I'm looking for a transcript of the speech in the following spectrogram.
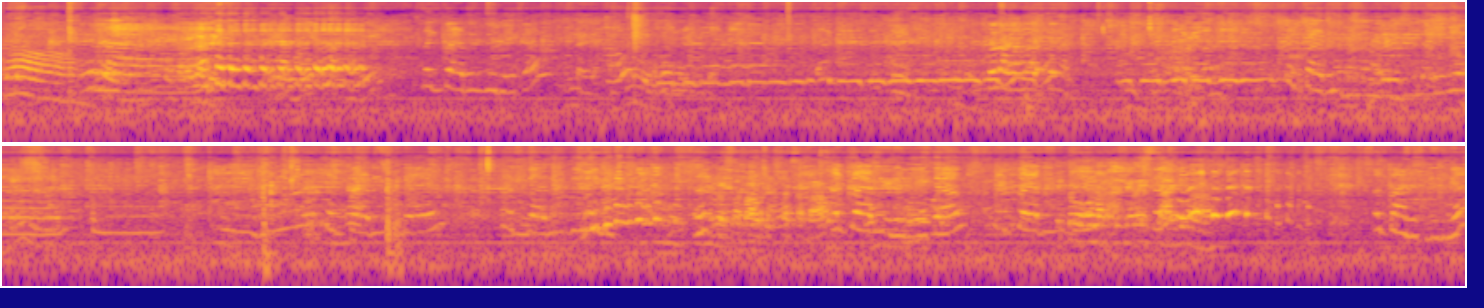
Wow. Nagpares din ikaw? Ito na, ito na. Nagpares din ang baby sa bawal sa sabaw? Nagpares din ikaw. Nagpares din. Ito, walang unrealized tayo ha. Nagpares din nga.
